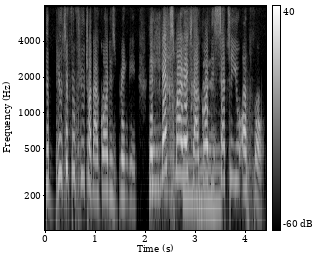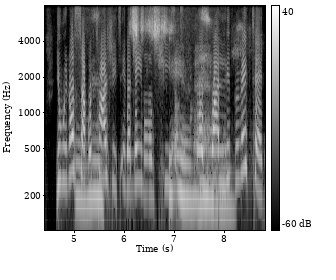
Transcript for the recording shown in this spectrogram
the beautiful future that God is bringing. The next marriage that God is setting you up for, you will not sabotage it in the name of Jesus. But you are liberated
